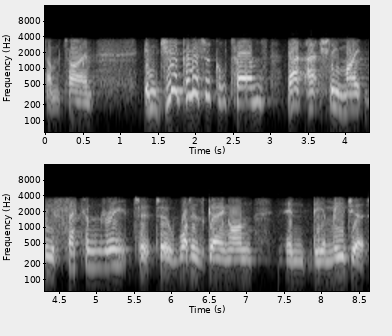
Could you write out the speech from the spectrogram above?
some time. In geopolitical terms, that actually might be secondary to, to what is going on in the immediate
